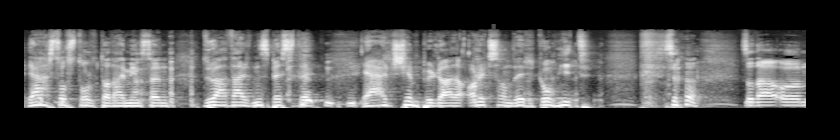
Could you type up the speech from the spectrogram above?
Jeg er så stolt av deg, min sønn. Du er verdens beste. Jeg er kjempeglad i deg. Alexander, kom hit! Så, så, da, og,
